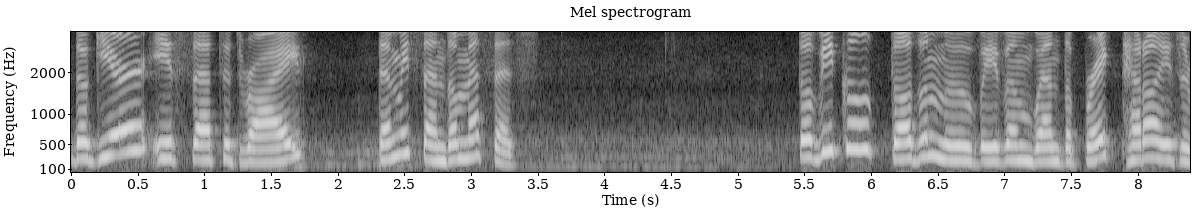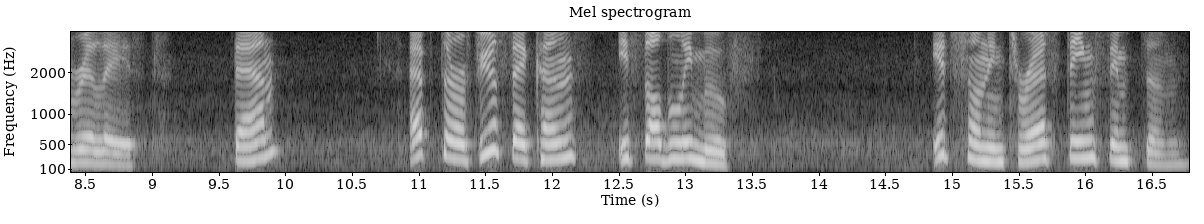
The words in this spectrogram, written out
The gear is set to drive, then we send a message. The vehicle doesn't move even when the brake pedal is released. Then, after a few seconds, it suddenly moves. It's an interesting symptom.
